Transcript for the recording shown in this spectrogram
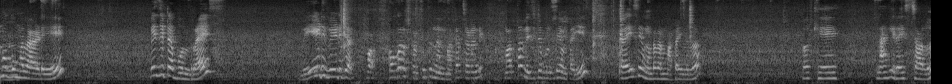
గుమ్మ గుమ్మలాడే వెజిటబుల్ రైస్ వేడి వేడిగా పొగలు కక్కుతుందన్నమాట. చూడండి మొత్తం వెజిటబుల్సే ఉంటాయి. రైస్ ఏమి ఉండదన్నమాట ఇందులో. ఓకే నాకు ఈ రైస్ చాలు.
